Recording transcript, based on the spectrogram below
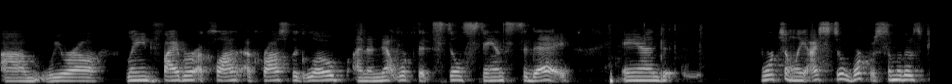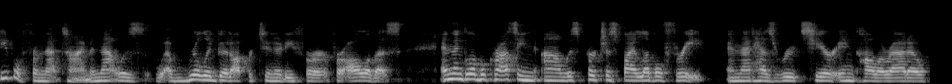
Um, we were a laying fiber across, across the globe on a network that still stands today. And fortunately, I still work with some of those people from that time. And that was a really good opportunity for, for all of us. And then Global Crossing uh, was purchased by Level 3, and that has roots here in Colorado.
